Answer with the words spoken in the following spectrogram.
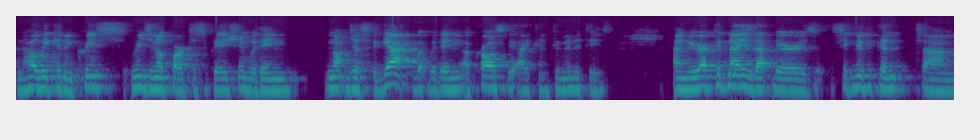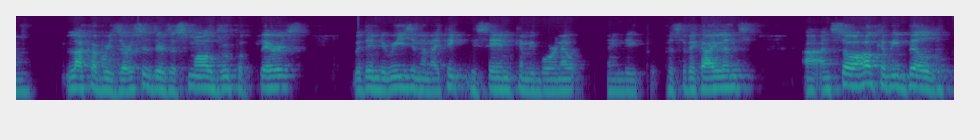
and how we can increase regional participation within not just the GAC, but within across the ICANN communities. And we recognize that there's significant um, lack of resources. There's a small group of players within the region, and I think the same can be borne out in the Pacific Islands. Uh, and so how can we build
